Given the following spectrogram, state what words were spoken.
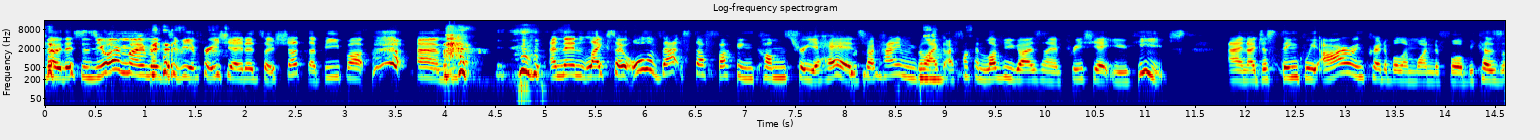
no, this is your moment to be appreciated. So shut the beep up. Um, and then like so all of that stuff fucking comes through your head so i can't even be like i fucking love you guys and i appreciate you heaps and i just think we are incredible and wonderful because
